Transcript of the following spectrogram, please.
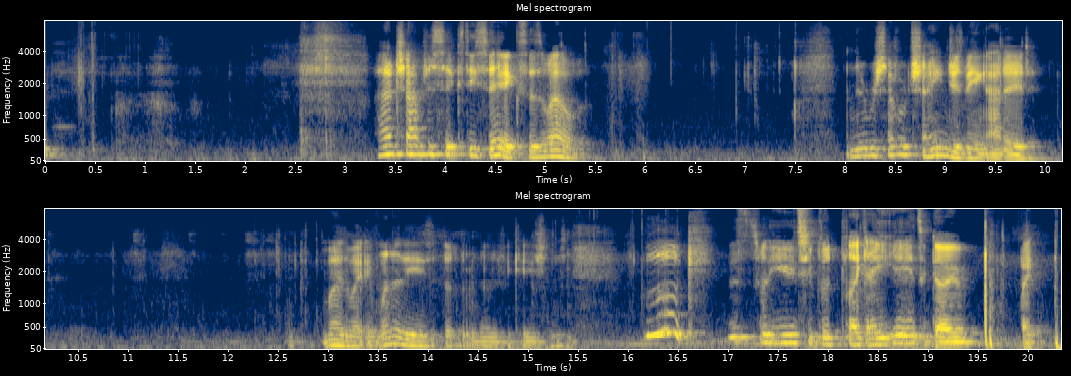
And chapter 66 as well. And there were several changes being added. By the way, in one of these uh, notifications, look, this is what YouTube looked like eight years ago.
